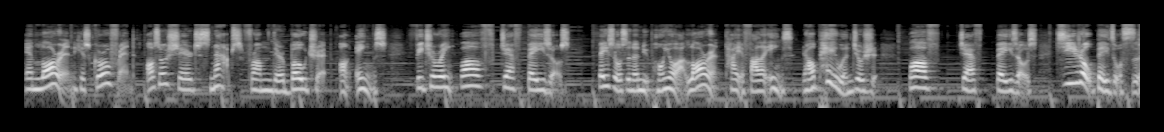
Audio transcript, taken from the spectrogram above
And Lauren, his girlfriend, also shared snaps from their boat trip on Ins, featuring Buff Jeff Bezos。Bezos 的女朋友啊，Lauren，她也发了 ins，然后配文就是 Buff Jeff Bezos，肌肉贝佐斯。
